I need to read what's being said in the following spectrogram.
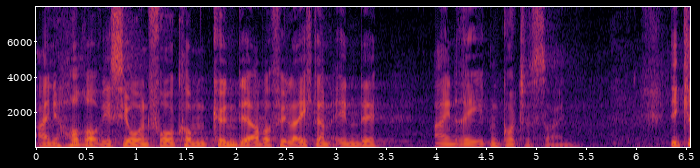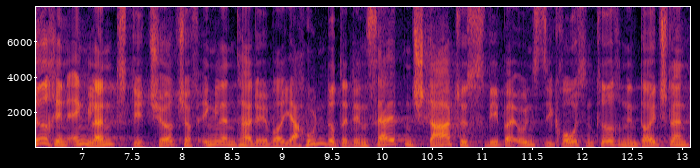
eine Horrorvision vorkommen könnte, aber vielleicht am Ende ein Reden Gottes sein. Die Kirche in England, die Church of England, hatte über Jahrhunderte denselben Status wie bei uns die großen Kirchen in Deutschland.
